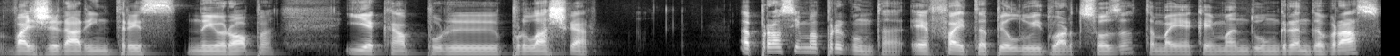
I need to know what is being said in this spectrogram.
vai gerar interesse na Europa e acabe por, por lá chegar. A próxima pergunta é feita pelo Eduardo Souza, também a quem mando um grande abraço,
